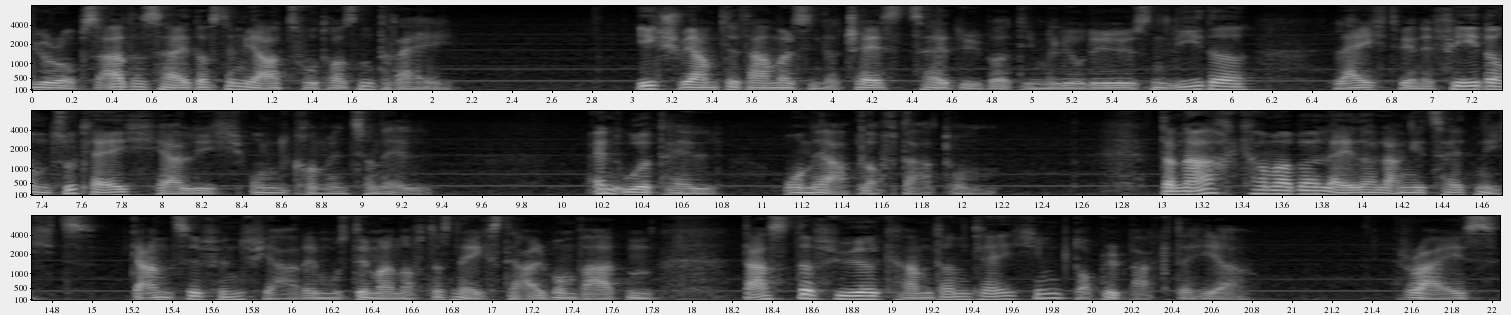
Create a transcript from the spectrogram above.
Europe's Other Side aus dem Jahr 2003. Ich schwärmte damals in der Jazzzeit über die melodiösen Lieder, leicht wie eine Feder und zugleich herrlich unkonventionell. Ein Urteil ohne Ablaufdatum. Danach kam aber leider lange Zeit nichts. Ganze fünf Jahre musste man auf das nächste Album warten. Das dafür kam dann gleich im Doppelpack daher. Rise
